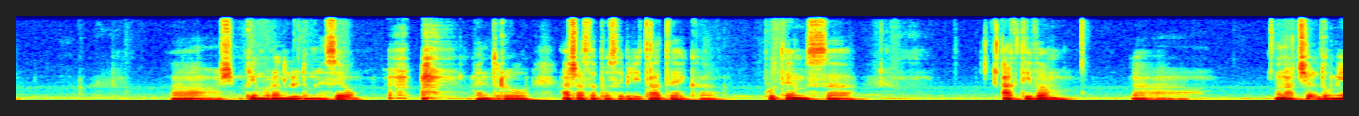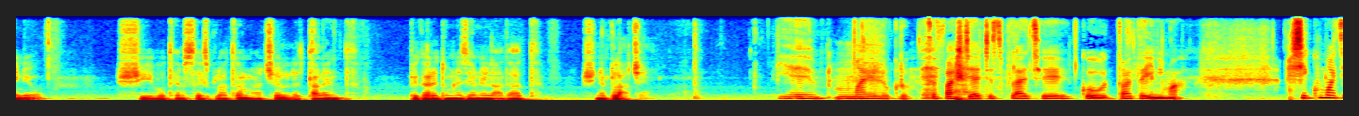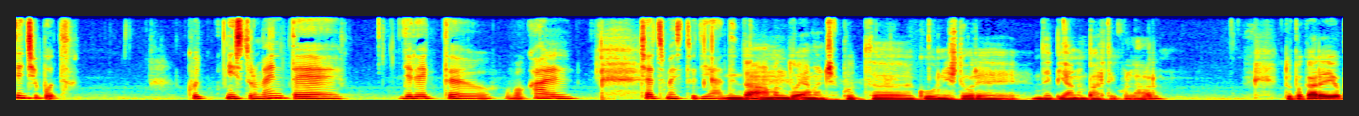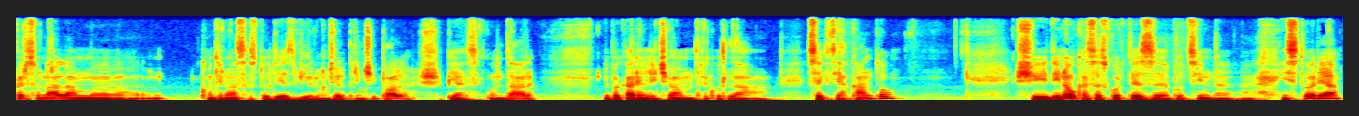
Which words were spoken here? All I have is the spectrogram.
uh, și în primul rând lui Dumnezeu pentru această posibilitate că putem să activăm uh, în acel domeniu și putem să exploatăm acel talent pe care Dumnezeu ne l-a dat și ne place. E mare lucru să faci ceea ce îți place cu toată inima. Și cum ați început? Cu instrumente, direct uh, vocal? Ce ați mai studiat? Da, amândoi am început uh, cu niște ore de pian în particular, după care eu personal am uh, continuat să studiez violoncel principal și pian secundar, după care în liceu am trecut la secția canto. Și din nou ca să scurtez puțin uh, istoria,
